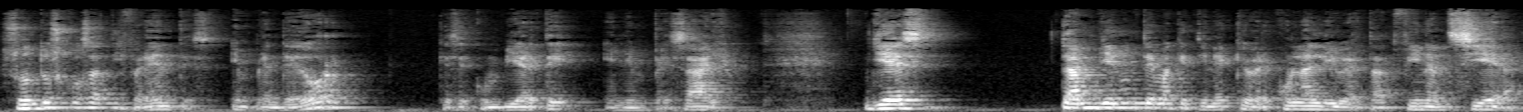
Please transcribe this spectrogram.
Son dos cosas diferentes. Emprendedor que se convierte en empresario. Y es también un tema que tiene que ver con la libertad financiera,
